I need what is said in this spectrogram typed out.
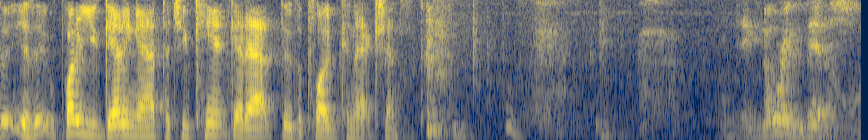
is it, what are you getting at that you can't get at through the plug connection? ignoring this, a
